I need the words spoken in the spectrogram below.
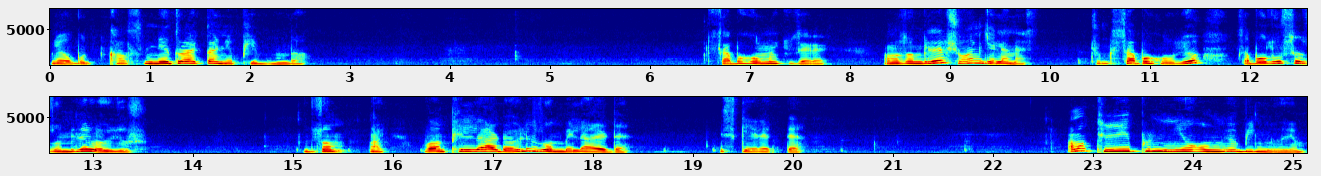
Ya bu kalsın. Netherite'den yapayım bunu da. Sabah olmak üzere. Ama zombiler şu an gelemez. Çünkü sabah oluyor. Sabah olursa zombiler ölür. Zom Ay, vampirler de öyle, zombiler de. İskelet de. Ama Creeper niye olmuyor bilmiyorum.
